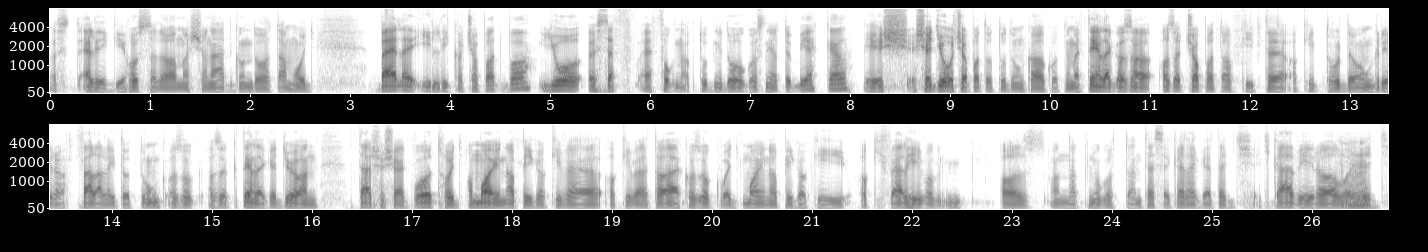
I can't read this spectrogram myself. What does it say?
azt eléggé hosszadalmasan átgondoltam, hogy beleillik a csapatba, jól össze fognak tudni dolgozni a többiekkel, és, és egy jó csapatot tudunk alkotni, mert tényleg az a, az a csapat, akit, akit Tour de Hongrie-ra felállítottunk, azok, azok tényleg egy olyan társaság volt, hogy a mai napig, akivel, akivel találkozok, vagy mai napig, aki, aki felhív, az annak nyugodtan teszek eleget egy, egy kávéra, uh-huh. vagy egy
